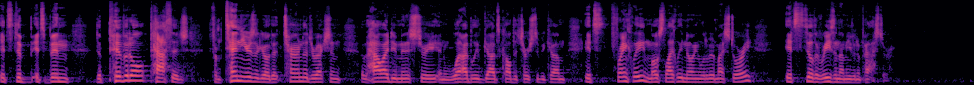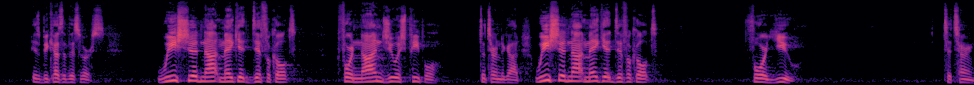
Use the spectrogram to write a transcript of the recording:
It's, the, it's been the pivotal passage from 10 years ago that turned the direction of how I do ministry and what I believe God's called the church to become. It's frankly, most likely, knowing a little bit of my story, it's still the reason I'm even a pastor is because of this verse. We should not make it difficult for non Jewish people to turn to God. We should not make it difficult for you to turn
